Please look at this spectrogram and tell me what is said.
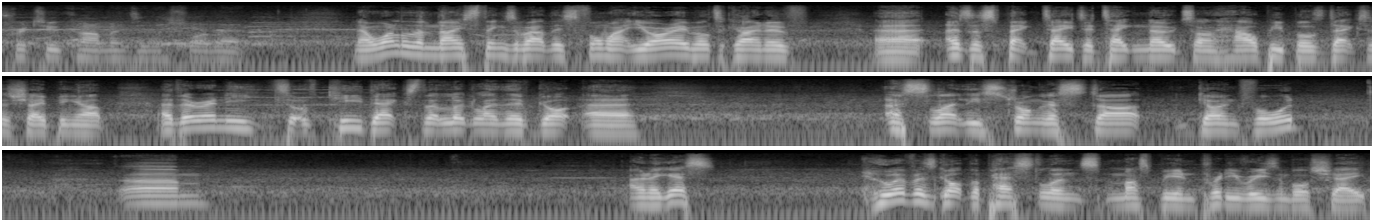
for two commons in this format. Now, one of the nice things about this format, you are able to kind of, uh, as a spectator, take notes on how people's decks are shaping up. Are there any sort of key decks that look like they've got uh, a slightly stronger start going forward? Um, And I guess whoever's got the Pestilence must be in pretty reasonable shape.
